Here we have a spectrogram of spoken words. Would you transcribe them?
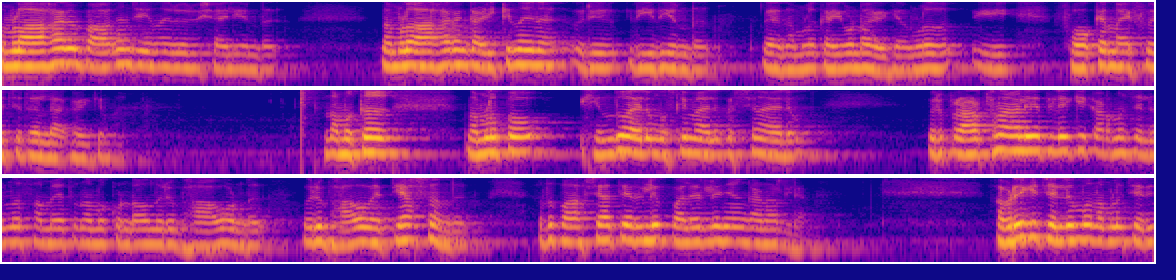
നമ്മൾ ആഹാരം പാകം ചെയ്യുന്നതിനൊരു ശൈലിയുണ്ട്. നമ്മൾ ആഹാരം കഴിക്കുന്നതിന് ഒരു രീതിയുണ്ട്. നമ്മൾ കൈകൊണ്ടാണ് കഴിക്കുക. നമ്മൾ ഈ ഫോക്ക് ആൻഡ് നൈഫ് വെച്ചിട്ടല്ല കഴിക്കുന്നത്. നമുക്ക് നമ്മളിപ്പോൾ ഹിന്ദു ആയാലും മുസ്ലിം ആയാലും ക്രിസ്ത്യൻ ആയാലും ഒരു പ്രാർത്ഥനാലയത്തിലേക്ക് കടന്നു ചെല്ലുന്ന സമയത്ത് നമുക്കുണ്ടാകുന്ന ഒരു ഭാവമുണ്ട് ഒരു ഭാവ വ്യത്യാസമുണ്ട് അത് പാശ്ചാത്യരിൽ പലരിലും ഞാൻ കാണാറില്ല. അവിടേക്ക് ചെല്ലുമ്പോൾ നമ്മൾ ചെരു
